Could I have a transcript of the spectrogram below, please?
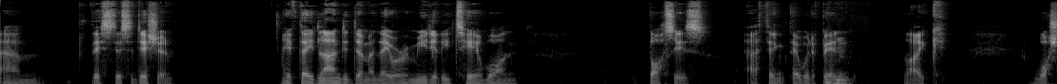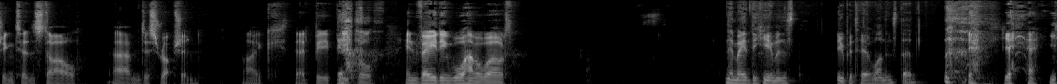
um, this this edition, if they'd landed them and they were immediately tier one bosses, I think there would have been like Washington style um, disruption. Like there'd be people invading Warhammer World. they made the humans super tier one instead. Yeah, yeah,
